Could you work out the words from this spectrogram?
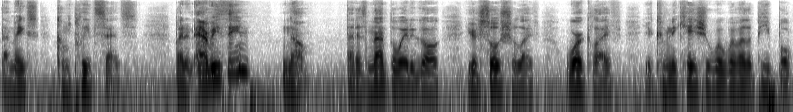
That makes complete sense. But in everything, no. That is not the way to go. Your social life, work life, your communication with, with other people,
